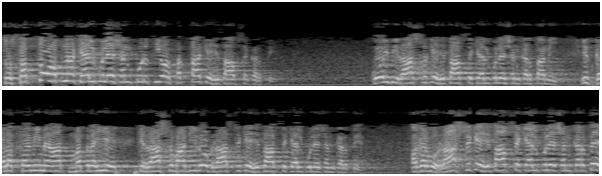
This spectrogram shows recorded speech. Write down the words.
तो सब तो अपना कैलकुलेशन कुर्सी और सत्ता के हिसाब से करते कोई भी राष्ट्र के हिसाब से कैलकुलेशन करता नहीं। इस गलतफहमी में आप मत रहिए कि राष्ट्रवादी लोग राष्ट्र के हिसाब से कैलकुलेशन करते हैं। अगर वो राष्ट्र के हिसाब से कैलकुलेशन करते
